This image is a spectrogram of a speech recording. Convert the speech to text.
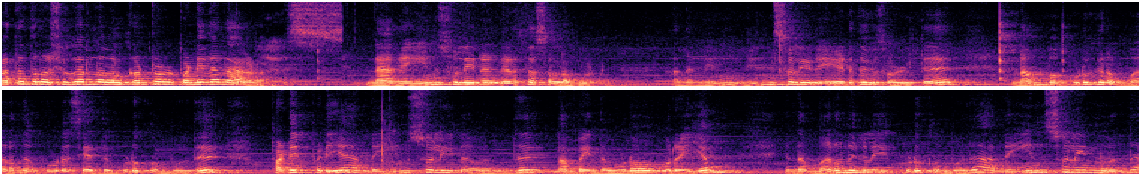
ரத்தத்துல சுகர் லெவல் கண்ட்ரோல் பண்ணி தானே ஆகணும் நாங்கள் இன்சுலினை நிறுத்த சொல்ல மாட்டோம். அந்த மின் இன்சுலினை எடுத்துக்க சொல்லிட்டு நம்ம கொடுக்குற மருந்தை கூட சேர்த்து கொடுக்கும்போது படிப்படியாக அந்த இன்சுலினை வந்து நம்ம இந்த உணவு முறையும் இந்த மருந்துகளையும் கொடுக்கும்போது அந்த இன்சுலின் வந்து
